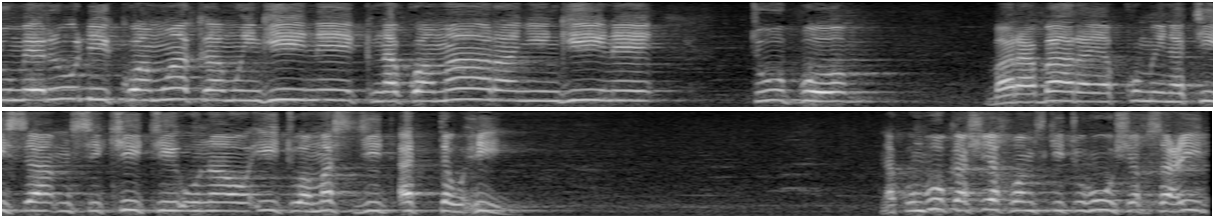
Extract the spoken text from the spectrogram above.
tumerudi kwa mwaka mwingine na kwa mara nyingine. Tupo barabara ya kumi na tisa msikiti unaoitwa masjid at-tauhid nakumbuka shekh wa msikiti huu shekh said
